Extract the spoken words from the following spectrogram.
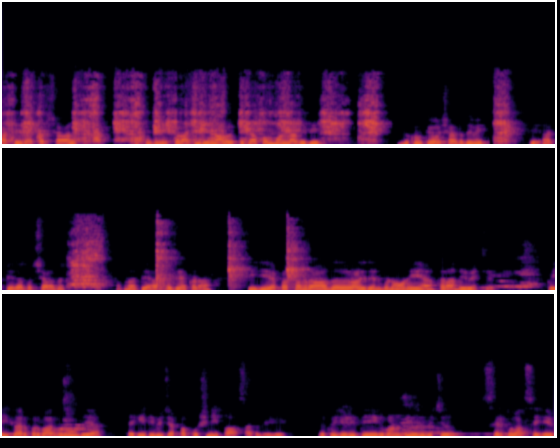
ਆਟੇ ਦਾ ਪ੍ਰਸ਼ਾਦ। ਜੇ, ਕੜਾਹੀ ਦੇ ਨਾਲ ਇਦਾਂ ਘੁੰਮਣ ਲੱਗ ਜੇ। ਬਿਲਕੁਲ ਘਿਓ ਛੱਡ ਦੇਵੇ ਤੇ ਆਟੇ ਦਾ ਪ੍ਰਸ਼ਾਦ ਆਪਣਾ ਤਿਆਰ ਹੋ ਗਿਆ ਕੜਾ ਤੇ ਜੇ ਆਪਾਂ ਸੰਗਰਾਂਦ ਵਾਲੇ ਦਿਨ ਬਣਾਉਣੇ ਆ ਘਰਾਂ ਦੇ ਵਿੱਚ, ਕਈ ਘਰ ਪਰਿਵਾਰ ਬਣਾਉਂਦੇ ਆ, ਤੇ ਇਹਦੇ ਵਿੱਚ ਆਪਾਂ ਕੁਝ ਨਹੀਂ ਪਾ ਸਕਦੇਗੇ ਕਿਉਂਕਿ ਜਿਹੜੀ ਦੇਗ ਬਣਦੀ ਉਹਦੇ ਵਿੱਚ ਸਿਰਫ ਬਸ ਇਹ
